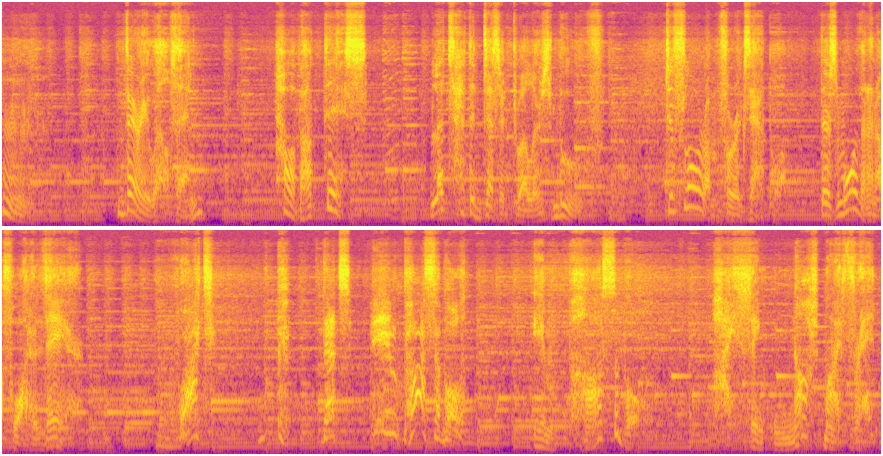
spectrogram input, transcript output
Hmm. Very well then. How about this? Let's have the desert dwellers move. To Florum, for example. There's more than enough water there. What? That's impossible. Impossible? I think not, my friend.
